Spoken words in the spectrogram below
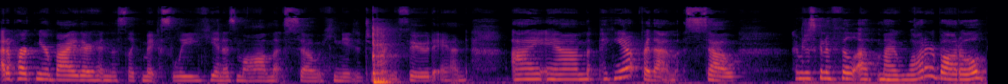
at a park nearby. They're in this like mixed league, he and his mom, so he needed to bring food and I am picking it up for them. So I'm just gonna fill up my water bottle.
